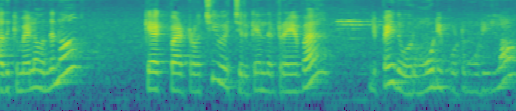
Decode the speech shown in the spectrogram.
அதுக்கு மேலே வந்து நான் கேக் பேட்டர் வச்சு வச்சுருக்கேன் இந்த ட்ரேவை இப்போ இதை ஒரு மூடி போட்டு மூடிடலாம்.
